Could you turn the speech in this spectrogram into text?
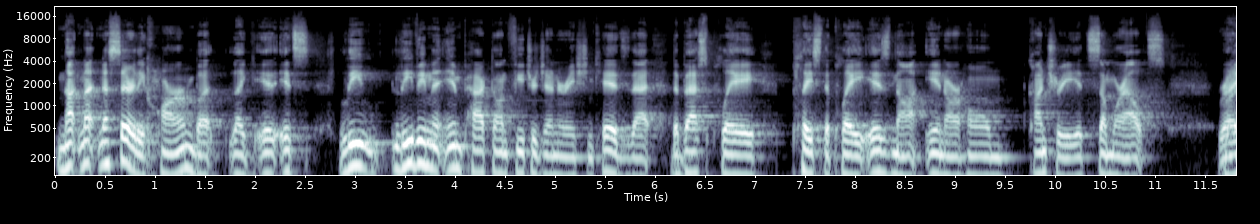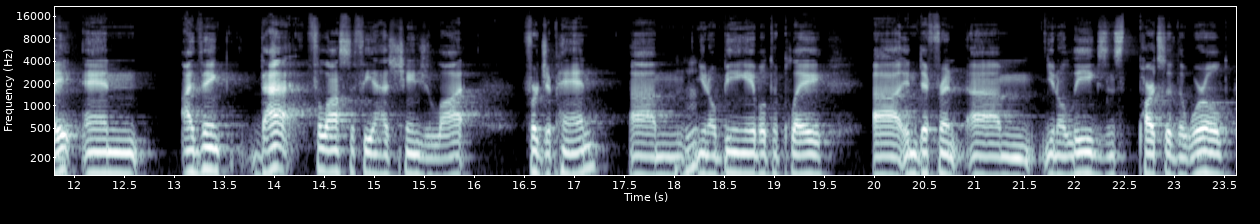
not, not necessarily harm, but like it, it's leave, leaving the impact on future generation kids that the best play, place to play is not in our home country. It's somewhere else. Right. And I think that philosophy has changed a lot for Japan. Um, you know, being able to play uh, in different um, you know leagues and parts of the world.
